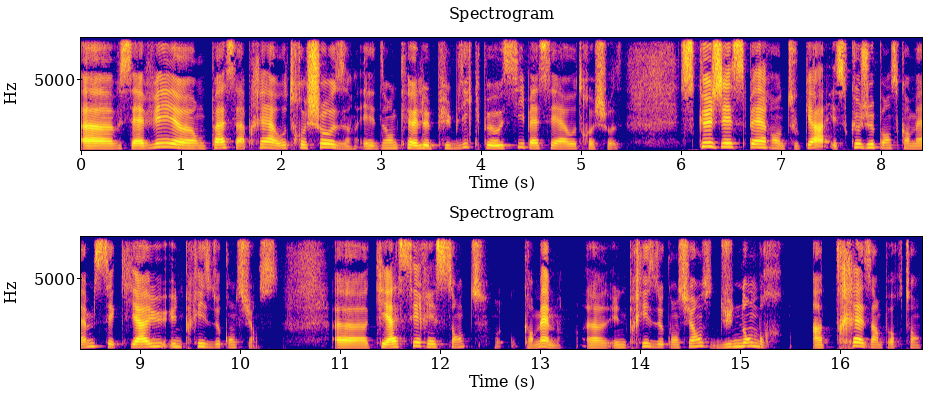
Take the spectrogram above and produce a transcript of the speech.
euh, vous savez, on passe après à autre chose. Et donc, le public peut aussi passer à autre chose. Ce que j'espère en tout cas, et ce que je pense quand même, c'est qu'il y a eu une prise de conscience. qui est assez récente quand même, une prise de conscience du nombre un très important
